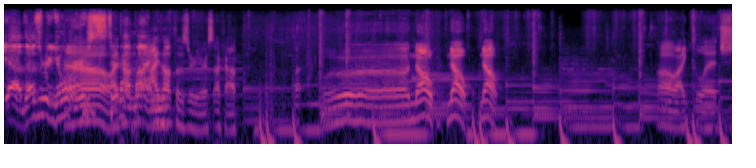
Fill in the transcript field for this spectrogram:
Yeah, those were yours. Oh, They're I not thought, mine. I thought those were yours. Okay. Uh, no, no, no. Oh, I glitched.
